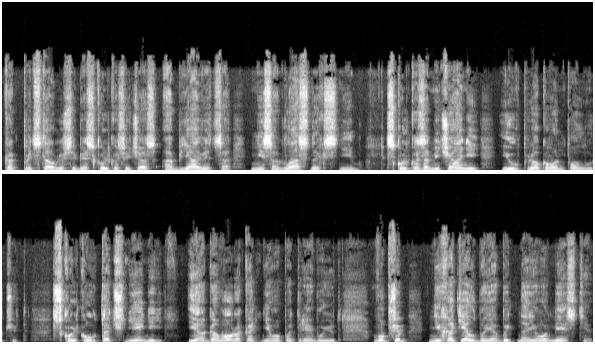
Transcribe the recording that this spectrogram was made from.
как представлю себе, сколько сейчас объявится несогласных с ним, сколько замечаний и упреков он получит, сколько уточнений и оговорок от него потребуют. В общем, не хотел бы я быть на его месте.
